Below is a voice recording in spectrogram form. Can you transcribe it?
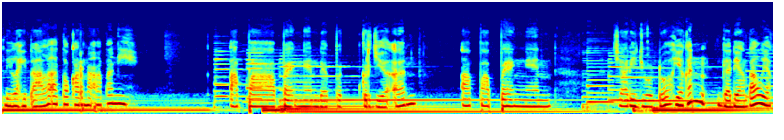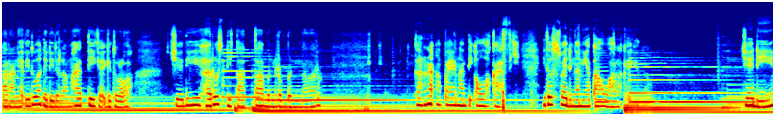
lillahi ta'ala atau karena apa nih? Apa pengen dapet kerjaan? Apa pengen cari jodoh? Ya kan gak ada yang tahu ya karena niat itu ada di dalam hati kayak gitu loh. Jadi harus ditata bener-bener karena apa yang nanti Allah kasih itu sesuai dengan niat awal kayak gitu jadi,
